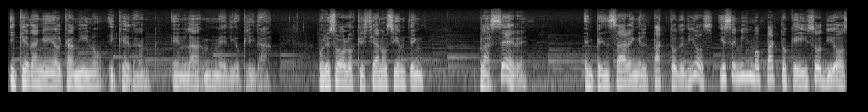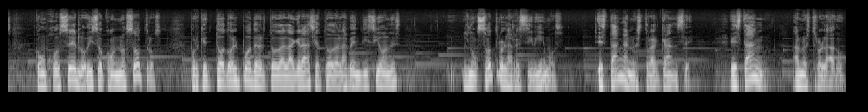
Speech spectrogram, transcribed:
y quedan en el camino y quedan en la mediocridad. Por eso los cristianos sienten placer en pensar en el pacto de Dios. Y ese mismo pacto que hizo Dios con José lo hizo con nosotros, porque todo el poder, toda la gracia, todas las bendiciones, nosotros las recibimos. Están a nuestro alcance, están a nuestro lado.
